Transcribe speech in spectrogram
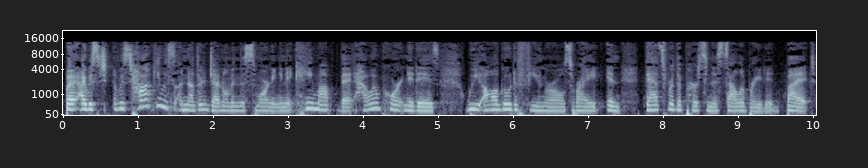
but I was I was talking with another gentleman this morning, and it came up that how important it is. We all go to funerals, right? And that's where the person is celebrated, but.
